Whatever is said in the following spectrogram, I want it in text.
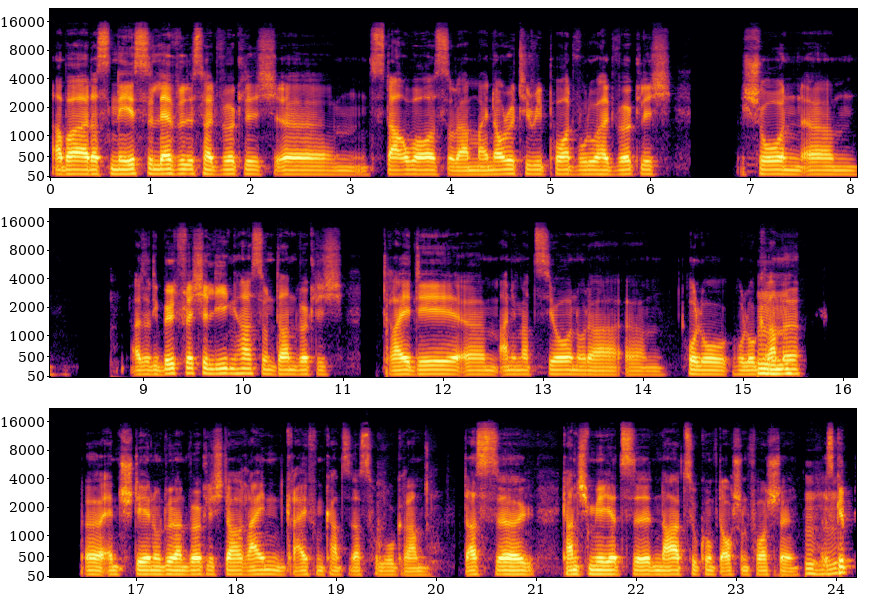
aber das nächste Level ist halt wirklich ähm, Star Wars oder Minority Report, wo du halt wirklich schon ähm, also die Bildfläche liegen hast und dann wirklich 3D-Animation oder ähm, Holo Hologramme äh, entstehen und du dann wirklich da reingreifen kannst in das Hologramm. Das äh, kann ich mir jetzt äh, in naher Zukunft auch schon vorstellen. Mhm. Es gibt,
